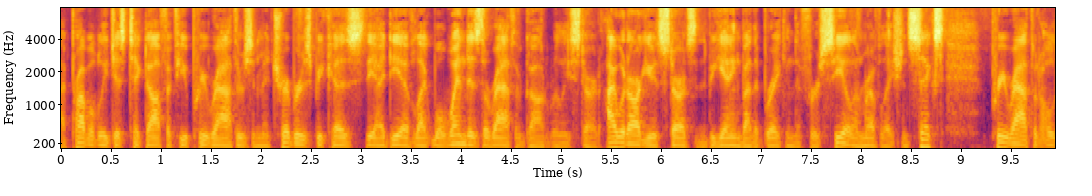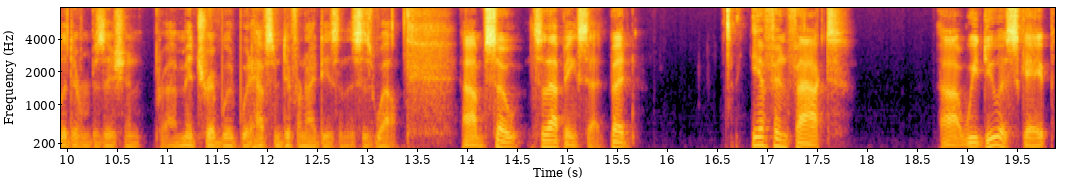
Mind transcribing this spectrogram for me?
I probably just ticked off a few pre-wrathers and mid-tribbers because the idea of like, well, when does the wrath of God really start? I would argue it starts at the beginning by the breaking the first seal in Revelation 6. Pre-wrath would hold a different position. Uh, mid-trib would, would have some different ideas on this as well. Um, so, so that being said, but if in fact uh, we do escape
